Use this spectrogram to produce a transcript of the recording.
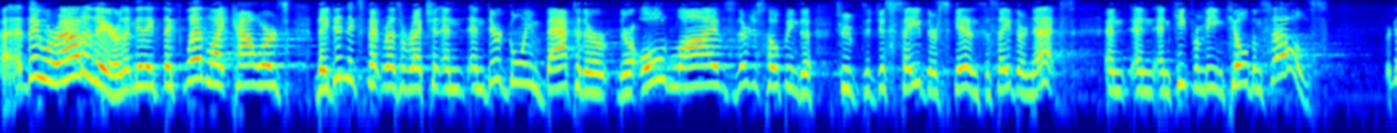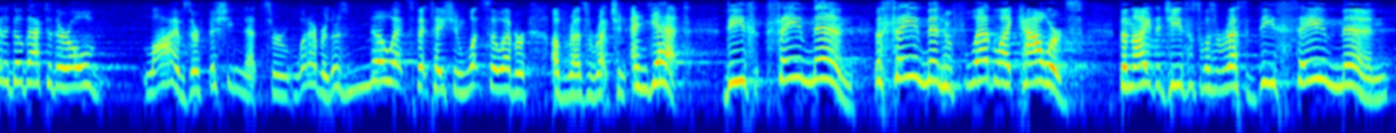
Uh, they were out of there. They, they, they, fled like cowards. They didn't expect resurrection, and, and they're going back to their, their old lives. They're just hoping to, to, to just save their skins, to save their necks, and, and, and keep from being killed themselves. They're going to go back to their old lives, their fishing nets, or whatever. There's no expectation whatsoever of resurrection. And yet, these same men, the same men who fled like cowards the night that Jesus was arrested, these same men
